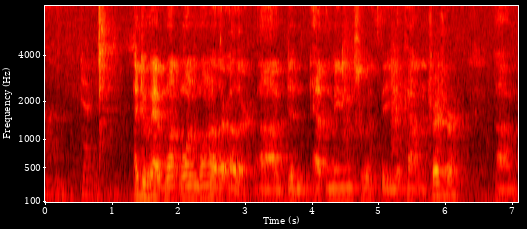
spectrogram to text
um, do I- I do have one, one, one other, other. Uh, didn't have the meetings with the accountant and treasurer. Um,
